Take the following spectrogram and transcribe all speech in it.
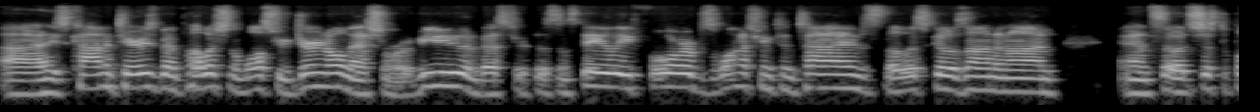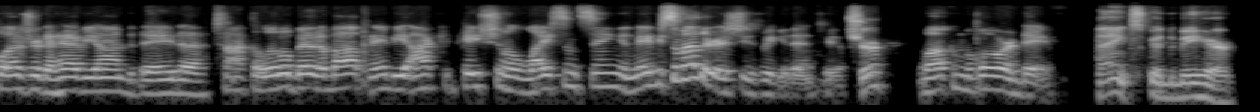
Uh, his commentary has been published in the Wall Street Journal, National Review, Investor Business Daily, Forbes, Washington Times. The list goes on and on. And so it's just a pleasure to have you on today to talk a little bit about maybe occupational licensing and maybe some other issues we get into. Sure. Welcome aboard, Dave. Thanks. Good to be here.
